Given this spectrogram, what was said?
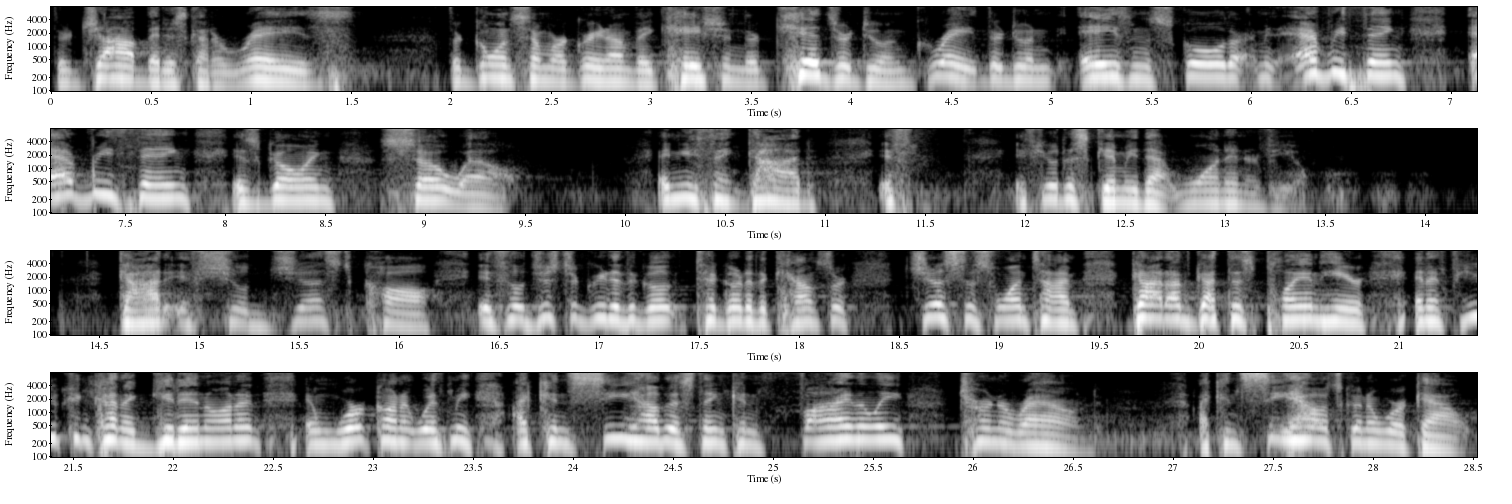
Their job, they just got a raise. They're going somewhere great on vacation. Their kids are doing great. They're doing A's in school. They're, I mean, everything, everything is going so well. And you think, God, if, if you'll just give me that one interview, God, if she'll just call, if he'll just agree to, go, to go to the counselor just this one time, God, I've got this plan here. And if you can kind of get in on it and work on it with me, I can see how this thing can finally turn around. I can see how it's going to work out.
